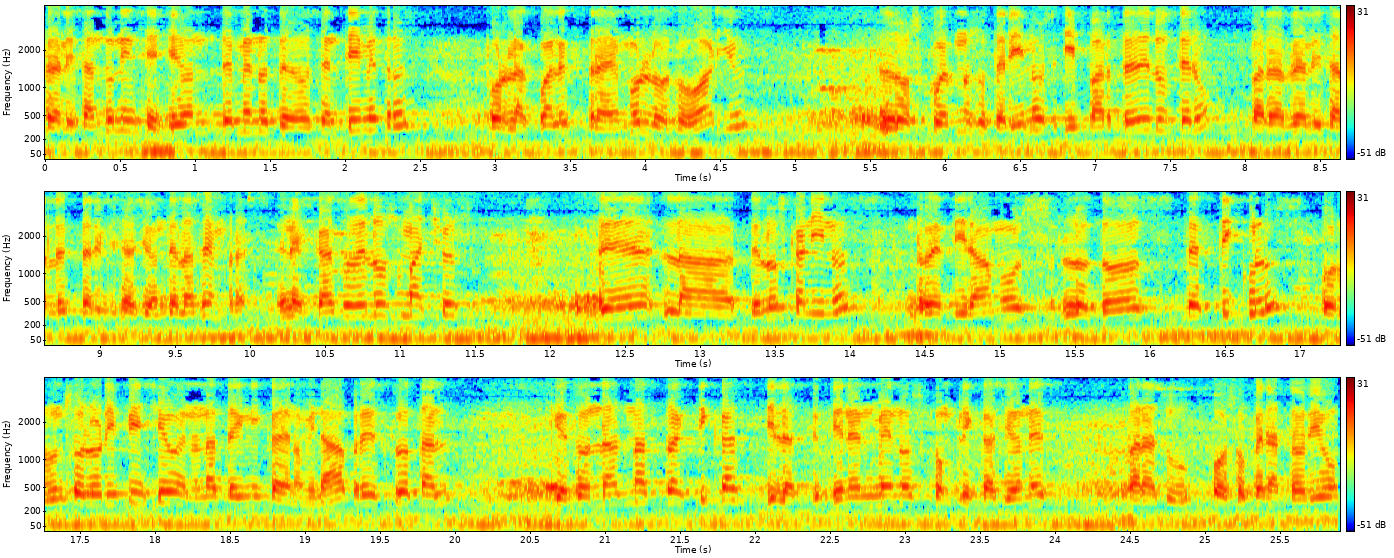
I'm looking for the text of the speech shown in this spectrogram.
realizando una incisión de menos de 2 centímetros, por la cual extraemos los ovarios, los cuernos uterinos y parte del útero para realizar la esterilización de las hembras. En el caso de los machos, de, la, de los caninos retiramos los dos testículos por un solo orificio en una técnica denominada preescrotal, que son las más prácticas y las que tienen menos complicaciones para su posoperatorio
